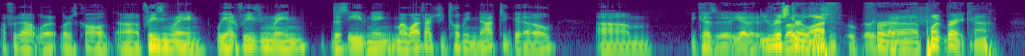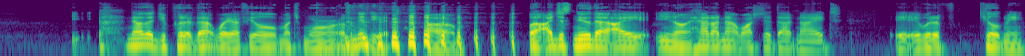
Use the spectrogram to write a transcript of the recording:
I forgot what what it's called uh freezing rain. We had freezing rain this evening. My wife actually told me not to go um because uh, yeah the, You the risked your life really for uh, Point Break, huh? now that you put it that way, I feel much more of an idiot. um, but I just knew that I, you know, had I not watched it that night, it, it would have killed me.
